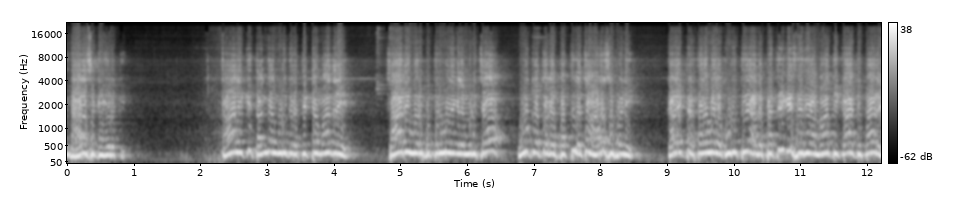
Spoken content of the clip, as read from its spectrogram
இந்த அரசுக்கு இருக்கு தாலிக்கு தங்கம் கொடுக்கிற திட்டம் மாதிரி சாதி மறுப்பு திருமணங்களை முடிச்சா ஊக்கத்தொகை பத்து லட்சம் அரசு பணி கலெக்டர் தலைமையில கொடுத்து அதை பத்திரிகை செய்தியா மாத்தி காட்டி பாரு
